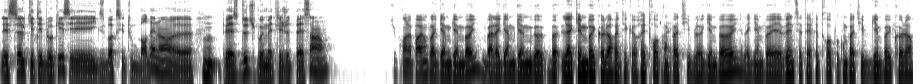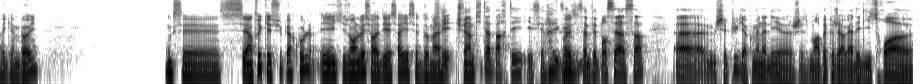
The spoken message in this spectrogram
Les seuls qui étaient bloqués, c'est les Xbox et tout le bordel. Hein. euh, Hmm. PS2, tu pouvais mettre les jeux de PS1. hein. Tu prends là, par exemple la gamme Game Boy, bah, la gamme Game, Go- Bo- la Game Boy Color était rétro-compatible Game Boy, la Game Boy Advance était rétro-compatible Game Boy Color et Game Boy. Donc c'est un truc qui est super cool et qu'ils ont enlevé sur la DSi et c'est Je dommage. fais, je fais un petit aparté et c'est vrai que ça, me fait penser à ça. Euh, je sais plus il y a combien d'années, euh, je, me rappelle que j'avais regardé l'I3 euh,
